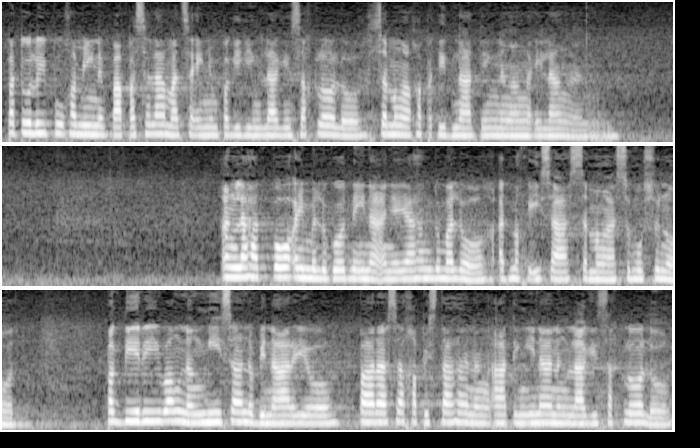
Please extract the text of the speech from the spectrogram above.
Patuloy po kaming nagpapasalamat sa inyong pagiging laging saklolo sa mga kapatid nating nangangailangan. Ang lahat po ay malugod na inaanyayahang dumalo at makiisa sa mga sumusunod. Pagdiriwang ng misa nobinaryo para sa kapistahan ng ating ina ng lagi saklolo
